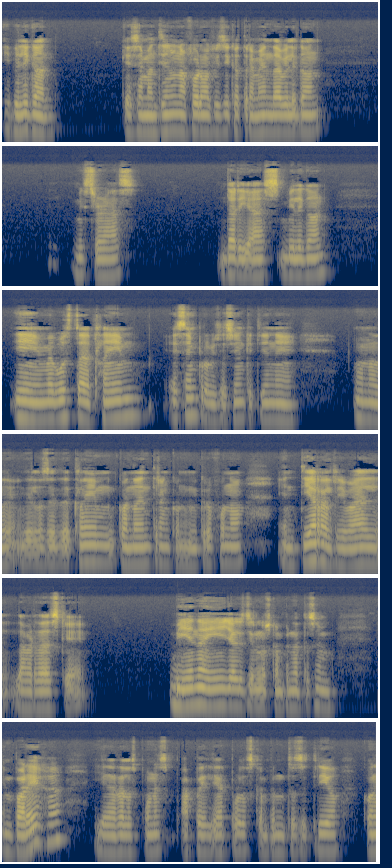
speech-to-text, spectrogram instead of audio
y Billy Gunn, que se mantiene una forma física tremenda. Billy Gunn, Mr. Ass Darius Billigan. Y me gusta Claim, esa improvisación que tiene uno de, los de The Claim cuando entran con el micrófono en tierra al rival. La verdad es que bien ahí, ya les dieron los campeonatos en, en pareja y ahora los pones a pelear por los campeonatos de trío con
